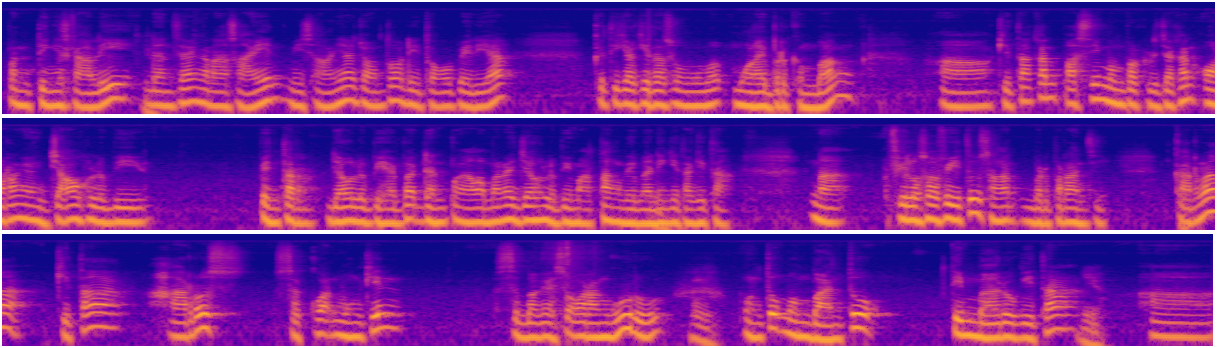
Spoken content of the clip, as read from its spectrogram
penting sekali. Dan saya ngerasain, misalnya contoh di Tokopedia, ketika kita semua mulai berkembang, uh, kita kan pasti memperkerjakan orang yang jauh lebih pintar, jauh lebih hebat, dan pengalamannya jauh lebih matang dibanding kita-kita. Nah, filosofi itu sangat berperan sih. Karena kita harus sekuat mungkin sebagai seorang guru Hmm. untuk membantu tim baru kita Iya. uh,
